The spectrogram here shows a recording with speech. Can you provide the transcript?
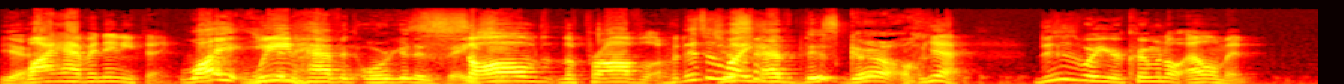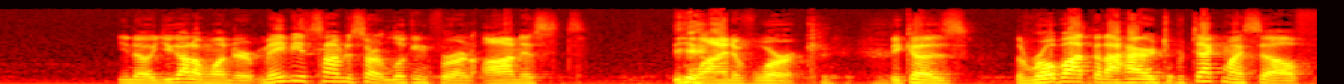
Yeah. Why having anything? Why even We've have an organization? Solved the problem. This is Just why you, have this girl. Yeah, this is where your criminal element. You know, you got to wonder. Maybe it's time to start looking for an honest Yeah. line of work, because the robot that I hired to protect myself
